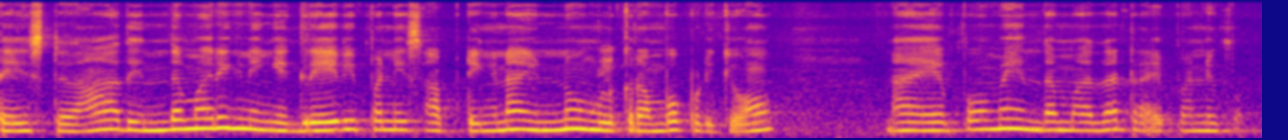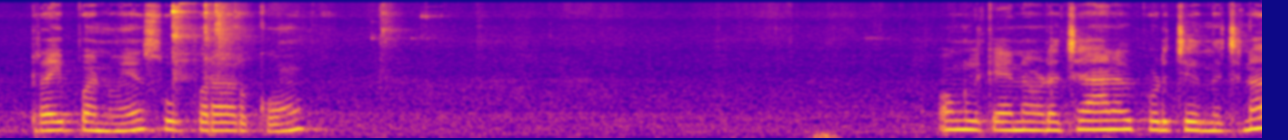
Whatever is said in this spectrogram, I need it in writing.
டேஸ்ட்டு தான். அது இந்த மாதிரி நீங்கள் கிரேவி பண்ணி சாப்பிட்டிங்கன்னா இன்னும் உங்களுக்கு ரொம்ப பிடிக்கும். நான் எப்போவுமே இந்த மாதிரி தான் ட்ரை பண்ணி ட்ரை பண்ணுவேன். சூப்பராக இருக்கும். உங்களுக்கு என்னோடய சேனல் பிடிச்சிருந்துச்சுன்னா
